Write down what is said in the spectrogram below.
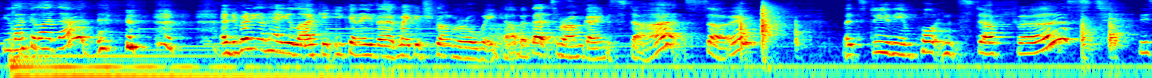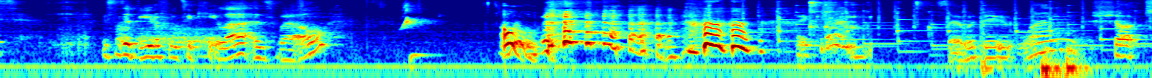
Do you like it like that? and depending on how you like it, you can either make it stronger or weaker, but that's where I'm going to start. So, let's do the important stuff first. This, this is a beautiful tequila as well. Oh. one shot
